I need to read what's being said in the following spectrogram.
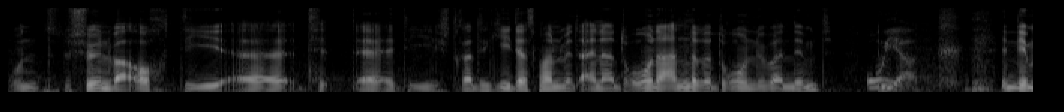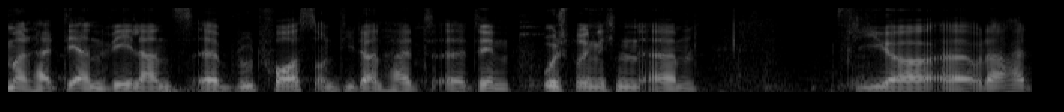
Und schön war auch die, äh, äh, die Strategie, dass man mit einer Drohne andere Drohnen übernimmt. Oh ja. Indem man halt deren WLANs äh, brute force und die dann halt äh, den ursprünglichen ähm, Flieger äh, oder halt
